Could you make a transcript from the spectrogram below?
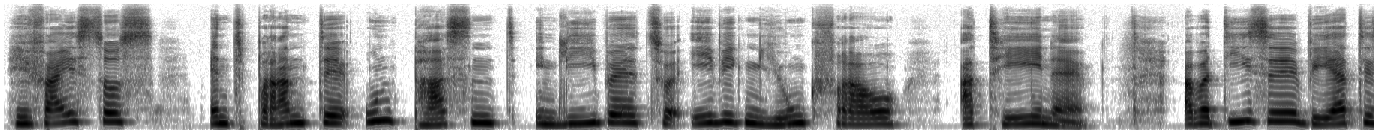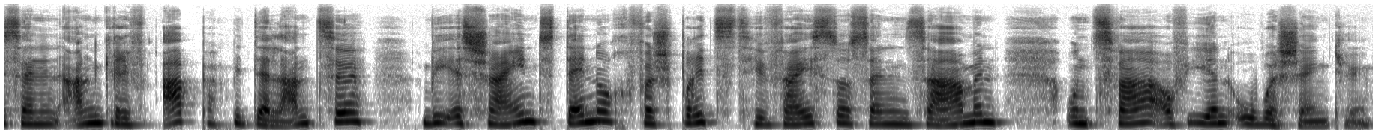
Hephaistos entbrannte unpassend in Liebe zur ewigen Jungfrau Athene, aber diese wehrte seinen Angriff ab mit der Lanze, wie es scheint, dennoch verspritzt Hephaistos seinen Samen, und zwar auf ihren Oberschenkel.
